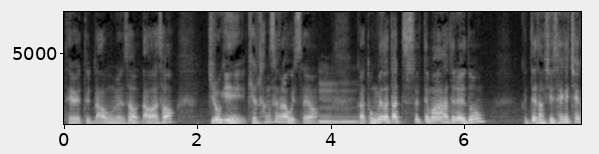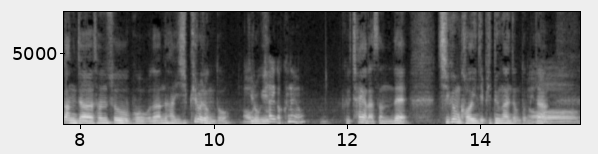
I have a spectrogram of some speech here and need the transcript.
대회 때 나오면서 나와서 기록이 계속 상승을 하고 있어요. 음, 그러니까 동메달 땄을 때만 하더라도 그때 당시 세계 최강자 선수보다는 한 20kg 정도 어, 기록이 차이가 크네요. 그 차이가 났었는데 지금 거의 이제 비등한 정도입니다. 어,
